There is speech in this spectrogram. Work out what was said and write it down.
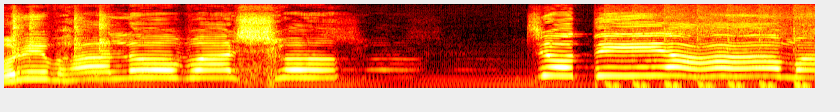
ওরে ভালোবাসো যদি আম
